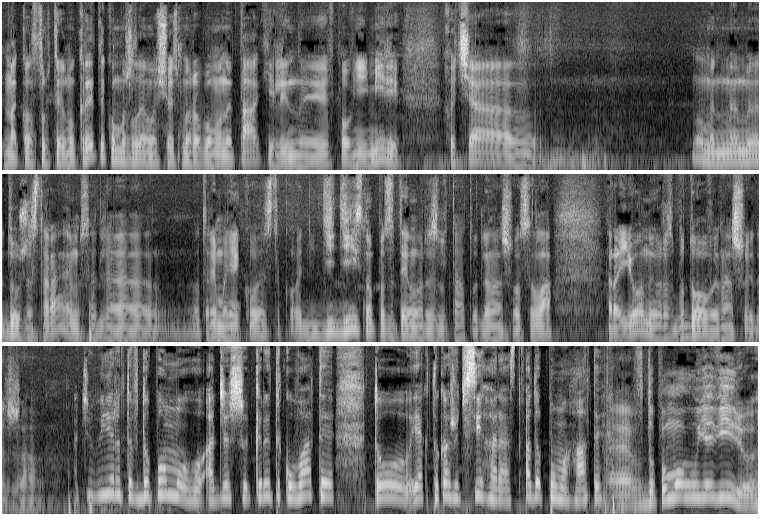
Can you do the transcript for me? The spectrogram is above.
на конструктивну критику, можливо, щось ми робимо не так і не в повній мірі. Хоча ну, ми, ми, ми дуже стараємося для отримання якогось такого ді- дійсно позитивного результату для нашого села, району і розбудови нашої держави. А чи ви вірите в допомогу? Адже ж критикувати, то як то кажуть, всі гаразд, а допомагати. Е, В допомогу я вірю.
